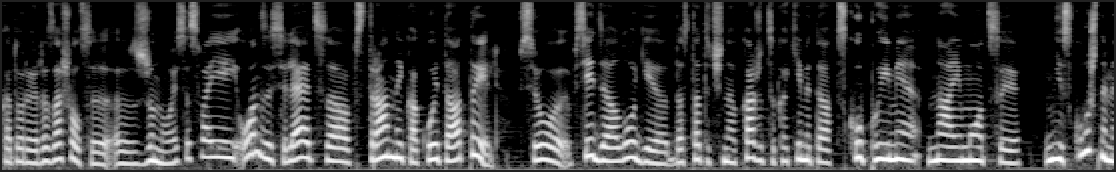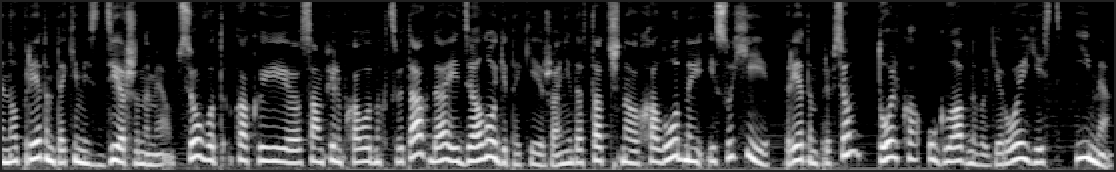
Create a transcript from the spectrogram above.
который разошелся э, с женой со своей, он заселяется в странный какой-то отель. Все, все диалоги достаточно кажутся какими-то скупыми на эмоции не скучными, но при этом такими сдержанными. Все вот как и сам фильм «В холодных цветах», да, и диалоги такие же. Они достаточно холодные и сухие. При этом, при всем, только у главного героя есть имя.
